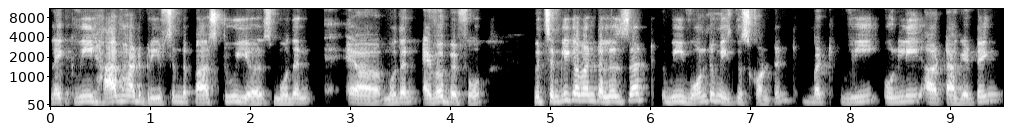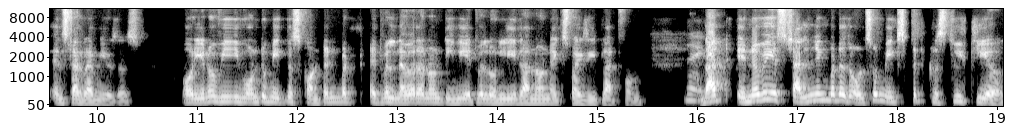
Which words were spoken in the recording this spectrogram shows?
Like we have had briefs in the past two years, more than uh, more than ever before, which simply come and tell us that we want to make this content, but we only are targeting Instagram users, or you know, we want to make this content, but it will never run on TV. It will only run on XYZ platform Right. That in a way is challenging, but it also makes it crystal clear.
